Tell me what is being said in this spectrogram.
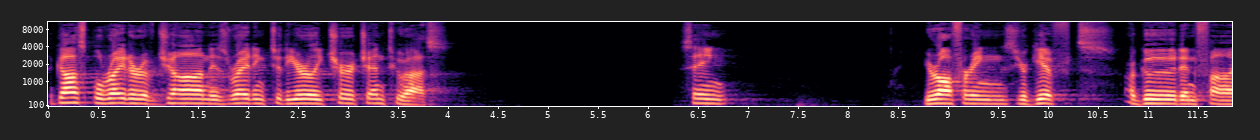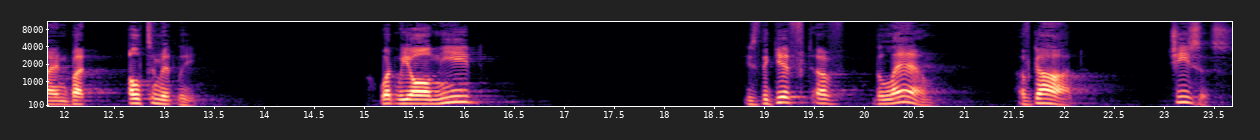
The gospel writer of John is writing to the early church and to us, saying, Your offerings, your gifts are good and fine, but ultimately, what we all need is the gift of the Lamb of God, Jesus,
